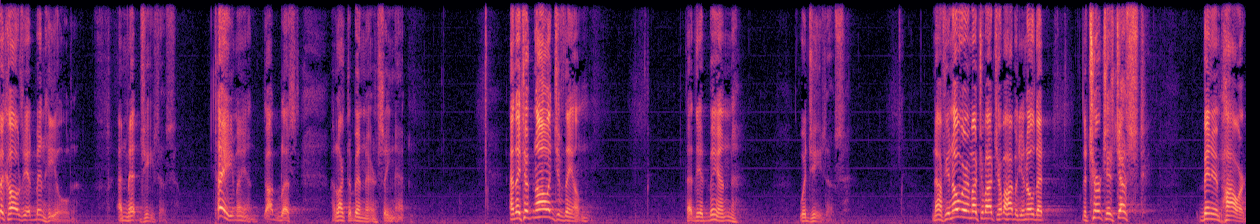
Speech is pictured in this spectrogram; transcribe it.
because he had been healed and met Jesus. Amen. God bless. I'd like to have been there and seen that. And they took knowledge of them that they had been with Jesus. Now, if you know very much about your Bible, you know that the church has just been empowered.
